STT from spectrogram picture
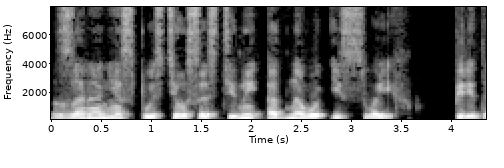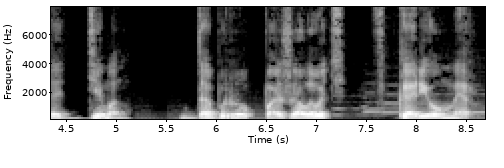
заранее спустил со стены одного из своих, передать демону, Добро пожаловать в Кариомер.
